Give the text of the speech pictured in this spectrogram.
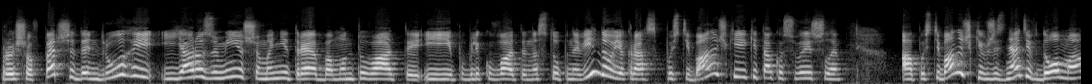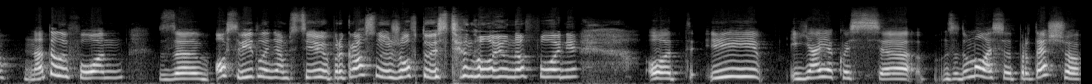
пройшов перший день, другий, і я розумію, що мені треба монтувати і публікувати наступне відео, якраз пусті баночки, які також вийшли. А постібаночки вже зняті вдома на телефон з освітленням, з цією прекрасною жовтою стіною на фоні. От, і, і я якось е, задумалася про те, що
